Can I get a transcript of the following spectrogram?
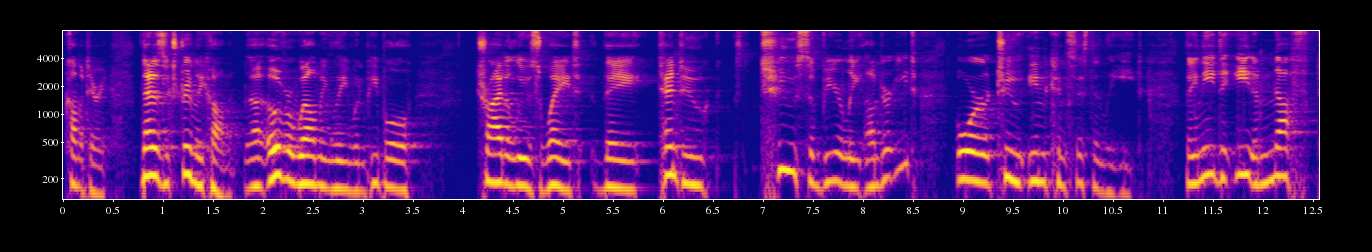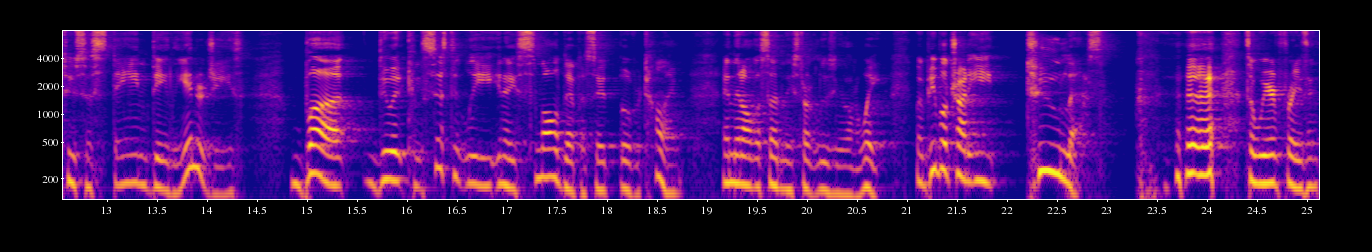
commentary. That is extremely common. Uh, overwhelmingly, when people try to lose weight, they tend to too severely undereat or too inconsistently eat. They need to eat enough to sustain daily energies, but do it consistently in a small deficit over time. And then all of a sudden they start losing a lot of weight. When people try to eat too less, it's a weird phrasing,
